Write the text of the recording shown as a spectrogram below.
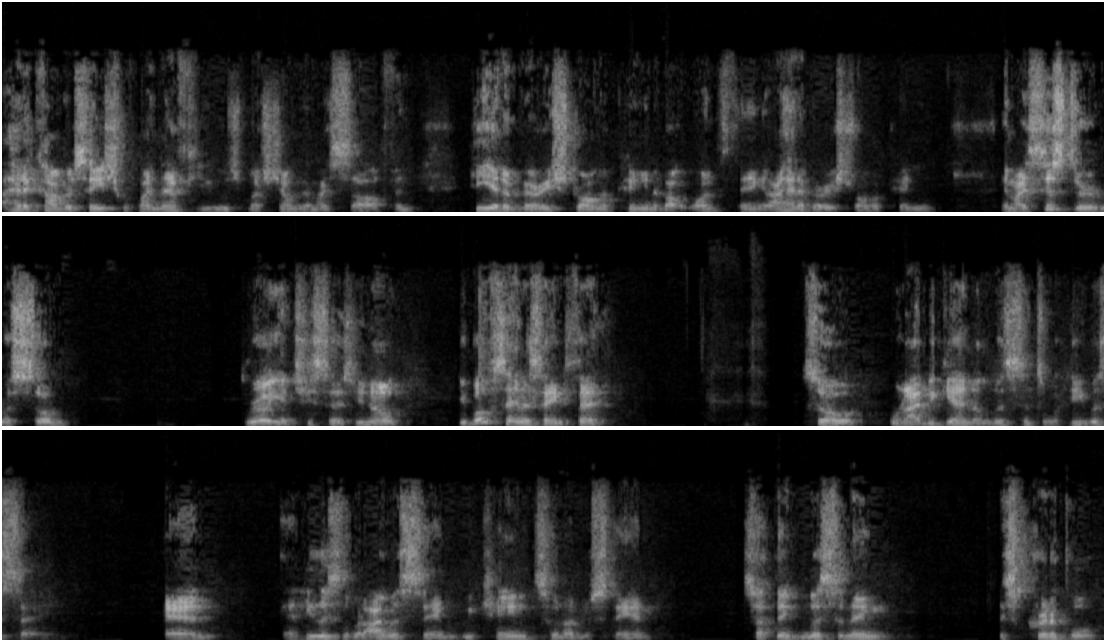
I had a conversation with my nephew who's much younger than myself, and he had a very strong opinion about one thing, and I had a very strong opinion. And my sister was so brilliant. She says, You know, you're both saying the same thing. So when I began to listen to what he was saying, and and he listened to what I was saying, we came to an understanding. So I think listening is critical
